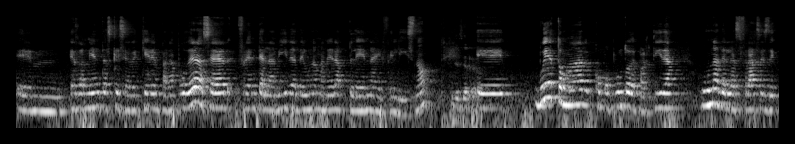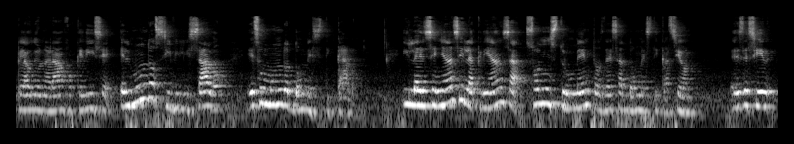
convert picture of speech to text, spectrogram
em, herramientas que se requieren para poder hacer frente a la vida de una manera plena y feliz, ¿no? Eh, voy a tomar como punto de partida una de las frases de Claudio Naranjo que dice, el mundo civilizado es un mundo domesticado y la enseñanza y la crianza son instrumentos de esa domesticación. Es decir,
